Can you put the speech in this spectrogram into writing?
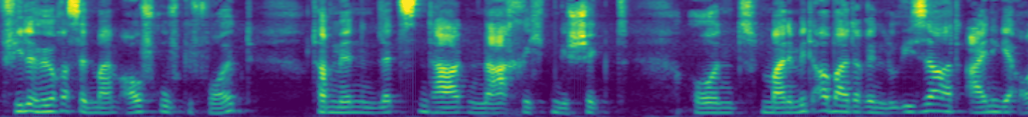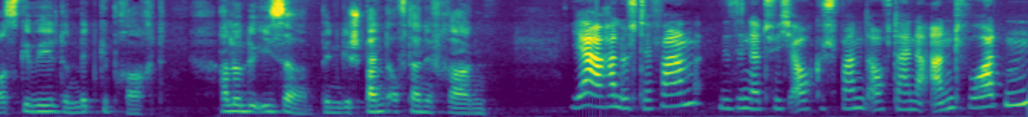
viele Hörer sind meinem Aufruf gefolgt und haben mir in den letzten Tagen Nachrichten geschickt. Und meine Mitarbeiterin Luisa hat einige ausgewählt und mitgebracht. Hallo Luisa, bin gespannt auf deine Fragen. Ja, hallo Stefan. Wir sind natürlich auch gespannt auf deine Antworten.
